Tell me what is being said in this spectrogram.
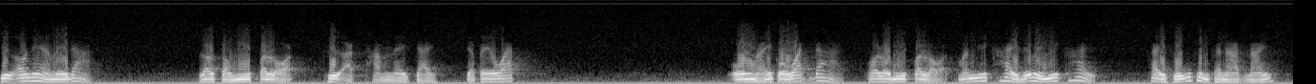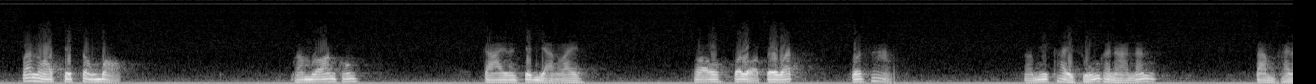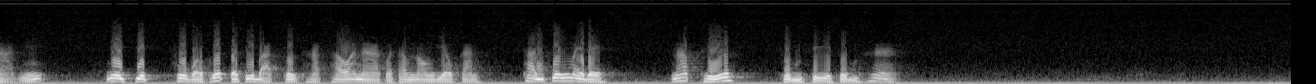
จึงเอาแน่ไม่ได้ เราต้องมีประหลอดคืออัดทำในใจ จะไปวัด องค์ไหนก็วัดได้พอเรามีประหลอด มันมีไข้หรือไม่มีไข้ไข้สูงขึ้นขนาดไหน ประหลอดจะต้องบอก ความร้อนของกายมันเป็นอย่างไร พอเอาประหลอดไปวัดก็ทราบมีไข้สูงขนาดนั้น ต่ำขนาดนี้ มีจิต ผู้ประพฤติปฏิบัติฝึกหัดภาวนาก็ทำนองเดียวกัน ท่านจึงไม่ได้นับถือสุ่มสี่สุ่มห้า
